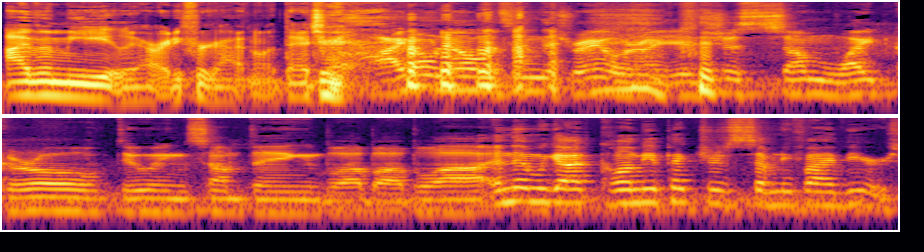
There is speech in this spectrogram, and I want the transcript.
I've immediately already forgotten what that trailer. I don't know what's in the trailer. It's just some white girl doing something, blah blah blah. And then we got Columbia Pictures 75 years.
